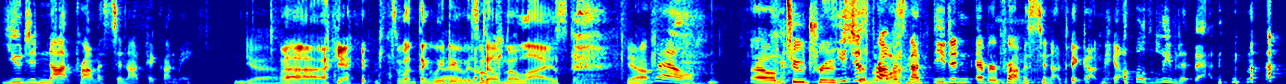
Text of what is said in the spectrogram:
you did not promise to not pick on me. yeah, ah, yeah. It's one thing we do is Uh, tell no lies. yeah. Well, Well, two truths. you just promised not. You didn't ever promise to not pick on me. I'll leave it at that.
